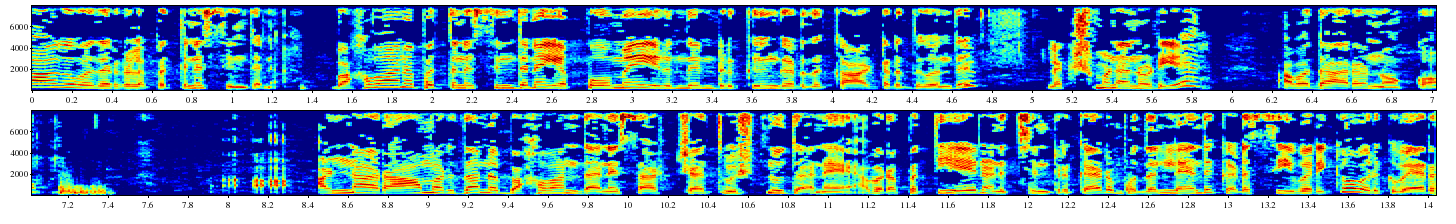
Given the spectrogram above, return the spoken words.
பாகவதர்களை பத்தின சிந்தனை. பகவானை பத்தின சிந்தனை எப்பவுமே இருந்துட்டு இருக்குங்கிறது காட்டுறது வந்து லக்ஷ்மணனுடைய அவதார நோக்கம். அண்ணா ராமர் தான் பகவான் தானே சாட்சாத் விஷ்ணு தானே அவரை பத்தியே நினைச்சிட்டு இருக்காரு முதல்ல இருந்து கடைசி வரைக்கும் அவருக்கு வேற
